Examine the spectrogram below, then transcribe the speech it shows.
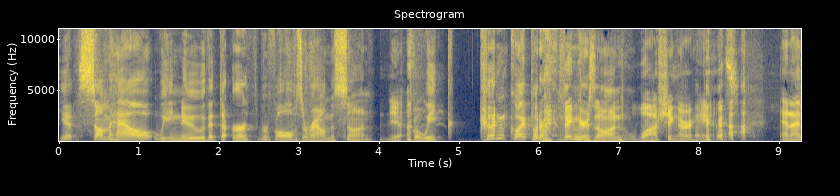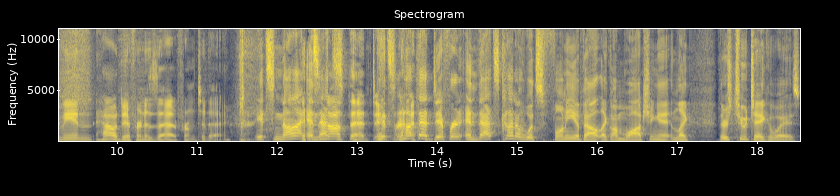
Yeah, somehow we knew that the Earth revolves around the sun, Yeah, but we c- couldn't quite put our fingers on. washing our hands. And I mean, how different is that from today? It's not, and It's that's not that different. It's not that different, and that's kind of what's funny about like I'm watching it, and like there's two takeaways,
